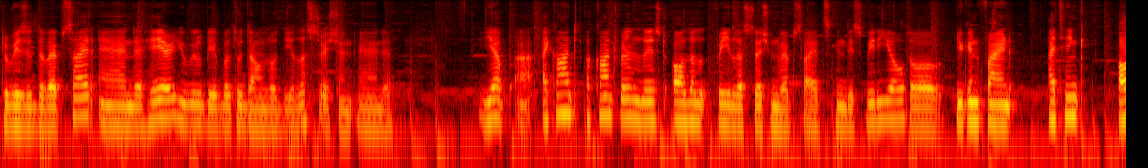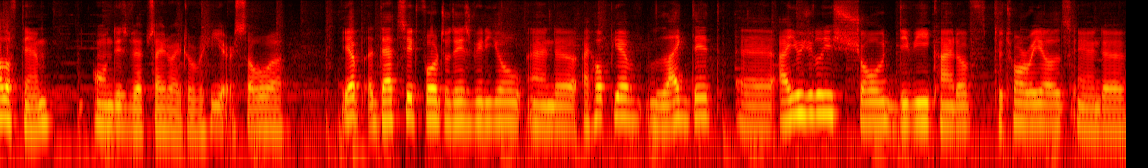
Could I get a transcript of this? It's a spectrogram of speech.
to visit the website and here you will be able to download the illustration. And yep uh, i can't i can't really list all the free illustration websites in this video. So you can find I think all of them on this website right over here. So uh, yep that's it for today's video and uh, I hope you have liked it. Uh, I usually show Divi kind of tutorials and uh,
